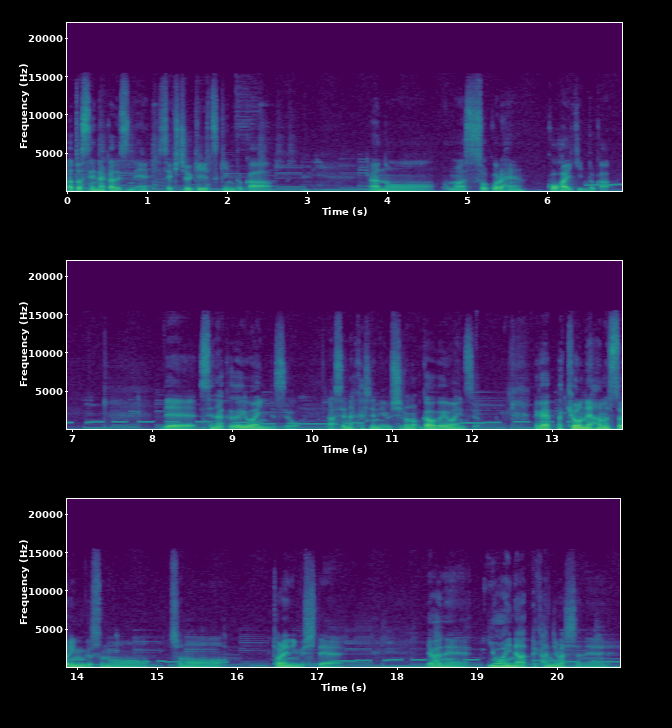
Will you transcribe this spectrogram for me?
あと背中ですね。脊柱起立筋とかあのー、まあそこら辺広背筋とか。で背中が弱いんですよ。あ背中じゃねえ後ろの側が弱いんですよ。だからやっぱ今日ねハムストリングスのそのトレーニングしてやっぱね弱いなって感じましたね。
